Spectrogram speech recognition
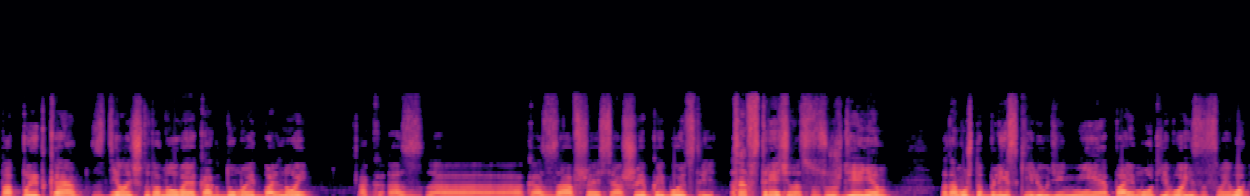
попытка сделать что-то новое как думает больной а, оказавшаяся ошибкой будет встречена с осуждением потому что близкие люди не поймут его из-за своего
